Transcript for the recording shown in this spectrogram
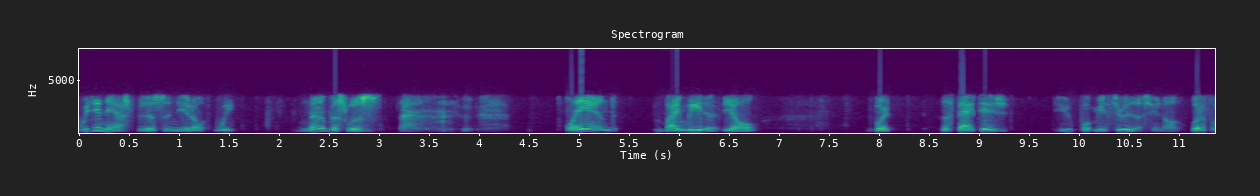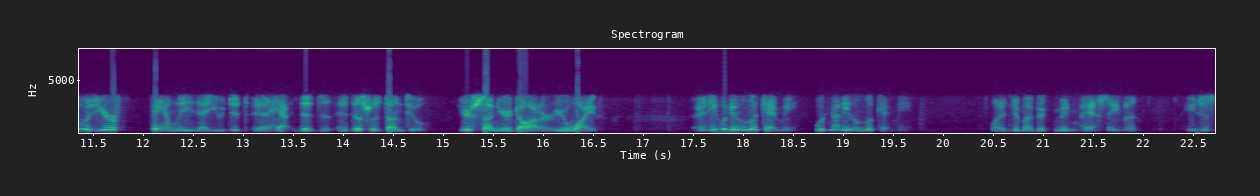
"We didn't ask for this," and you know, we none of this was planned by me to, you know. But the fact is, you put me through this. You know, what if it was your family that you did uh, ha, did uh, this was done to? Your son, your daughter, your wife and he wouldn't even look at me. Would not even look at me when I did my victim impact statement. He just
